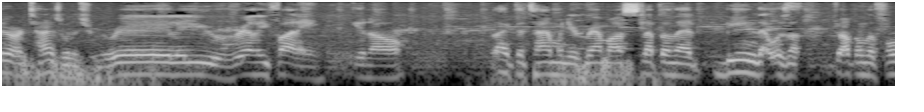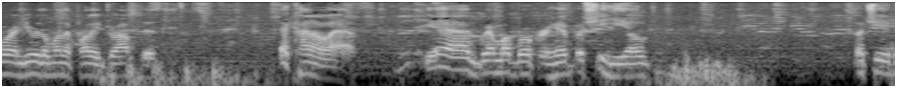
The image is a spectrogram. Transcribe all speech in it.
there are times when it's really, really funny, you know. Like the time when your grandma slept on that bean that was uh, dropped on the floor and you were the one that probably dropped it. That kind of laugh. Yeah, grandma broke her hip, but she healed. But she,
